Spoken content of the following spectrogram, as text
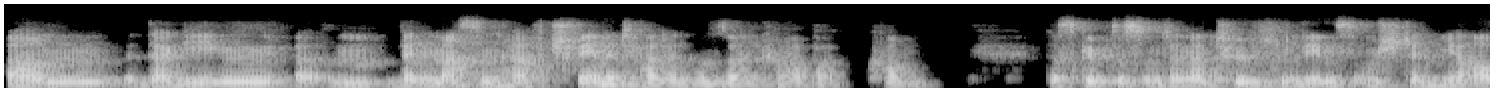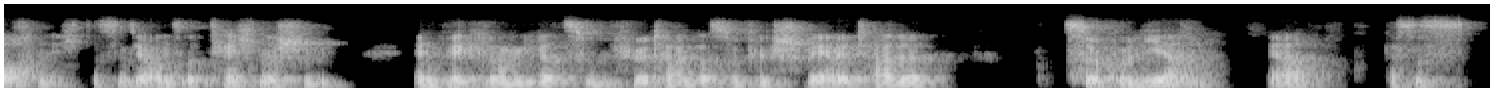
ähm, dagegen, ähm, wenn massenhaft Schwermetalle in unseren Körper kommen. Das gibt es unter natürlichen Lebensumständen ja auch nicht. Das sind ja unsere technischen Entwicklungen, die dazu geführt haben, dass so viel Schwermetalle zirkulieren. Ja, dass es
